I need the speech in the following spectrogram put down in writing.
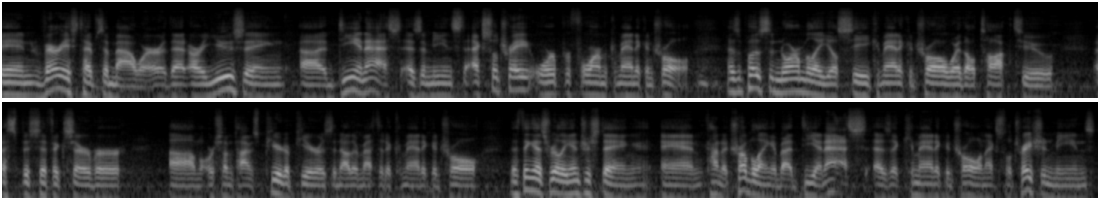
in various types of malware that are using uh, DNS as a means to exfiltrate or perform command and control. As opposed to normally you'll see command and control where they'll talk to a specific server um, or sometimes peer-to-peer is another method of command and control. The thing that's really interesting and kind of troubling about DNS as a command and control and exfiltration means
